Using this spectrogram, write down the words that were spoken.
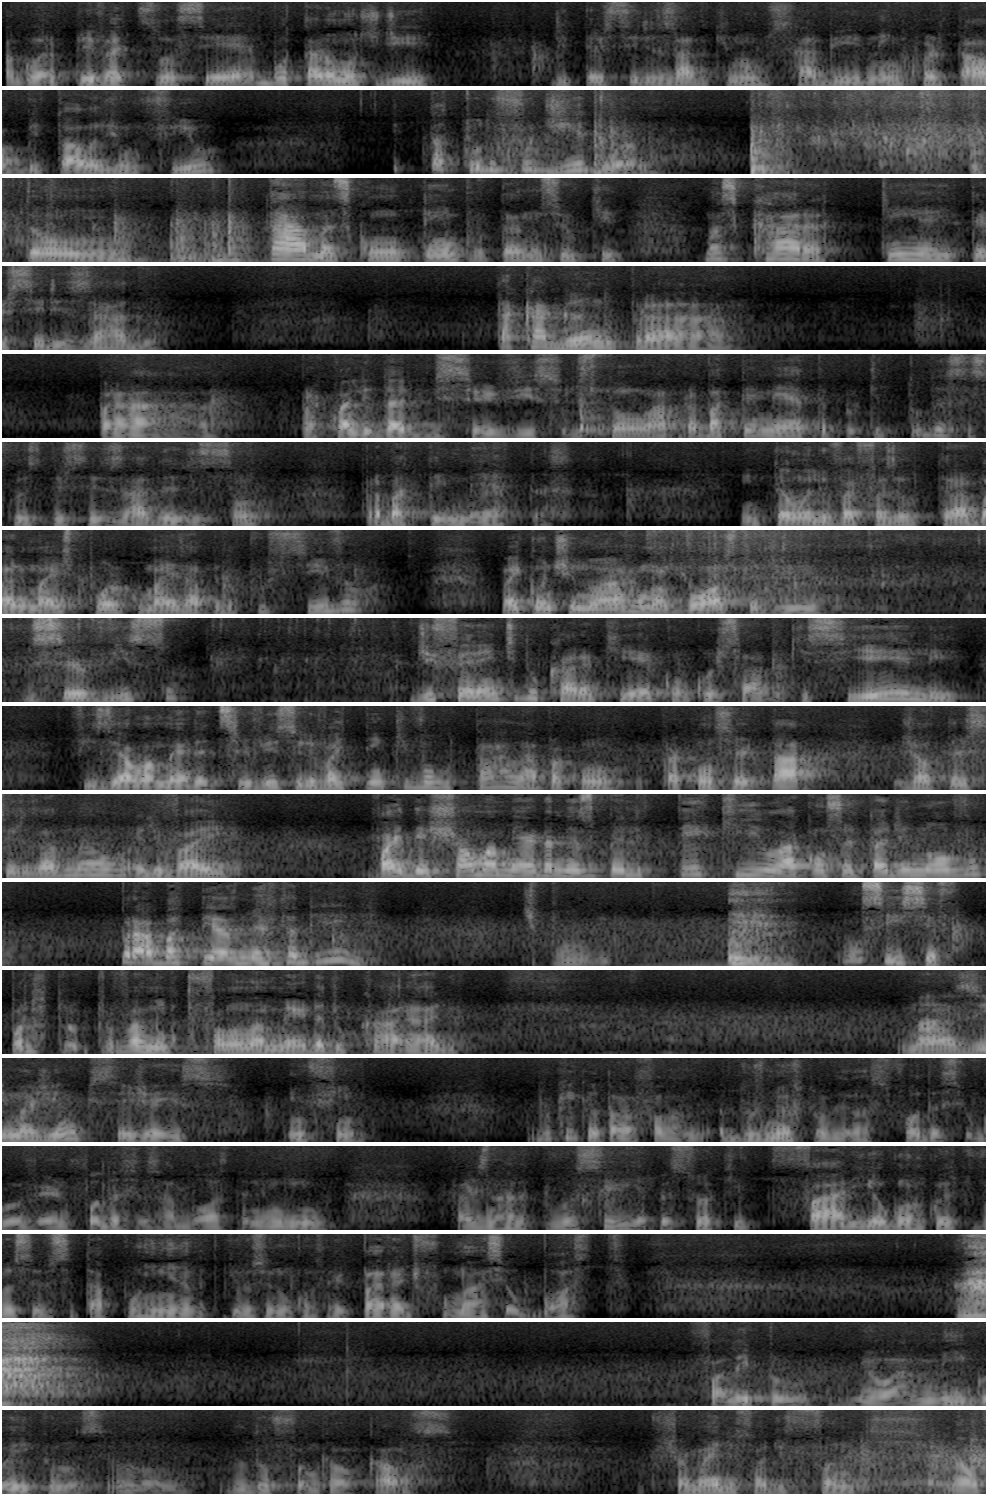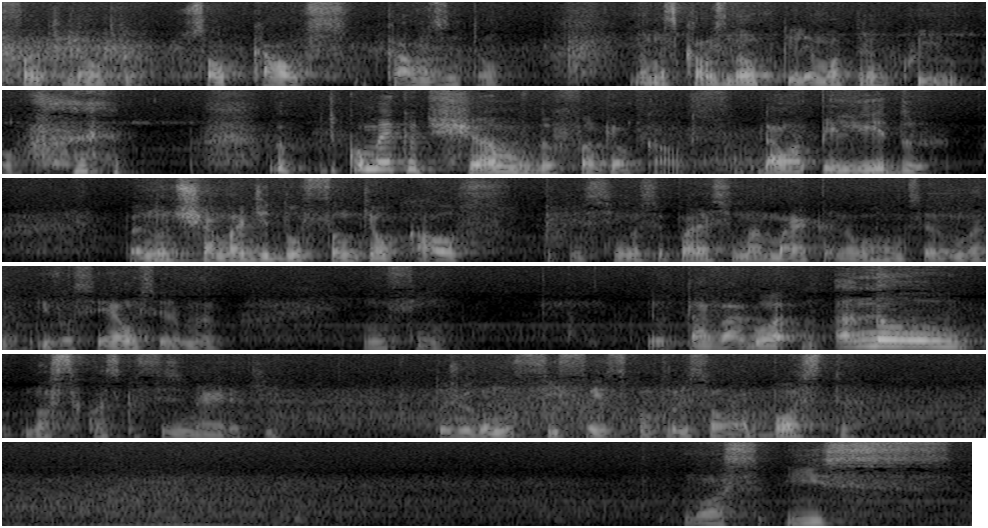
Agora privatizou a CE, botaram um monte de, de terceirizado que não sabe nem cortar a bitola de um fio e tá tudo fodido, mano. Então, tá, mas com o tempo tá não sei o que. Mas, cara, quem é terceirizado tá cagando pra. pra. pra qualidade de serviço. Eles estão lá para bater meta, porque todas essas coisas terceirizadas eles são para bater metas. Então ele vai fazer o trabalho mais porco, mais rápido possível. Vai continuar uma bosta de, de serviço Diferente do cara que é concursado, que se ele fizer uma merda de serviço, ele vai ter que voltar lá para consertar. Já o terceirizado não, ele vai vai deixar uma merda mesmo para ele ter que ir lá consertar de novo para bater as metas dele. Tipo, não sei se é provavelmente tô falando uma merda do caralho. Mas imagino que seja isso. Enfim, do que que eu tava falando? Dos meus problemas. Foda-se o governo, foda-se essa bosta, ninguém faz nada por você. E a pessoa que faria alguma coisa por você, você tá apurrinhando, porque você não consegue parar de fumar, seu bosta. Ah. Falei pro meu amigo aí, que eu não sei o nome, do Do Funk ao Caos. Vou chamar ele só de funk. Não, funk não, pô. Só o caos. O caos, então. Não, mas caos não, porque ele é mó tranquilo, pô. Como é que eu te chamo do funk ao caos? Dá um apelido para não te chamar de do funk ao caos. Porque assim você parece uma marca, não um ser humano. E você é um ser humano. Enfim. Eu tava agora. Ah, não! Nossa, quase que eu fiz merda aqui. Tô jogando FIFA e os controles são uma bosta. Nossa, e,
